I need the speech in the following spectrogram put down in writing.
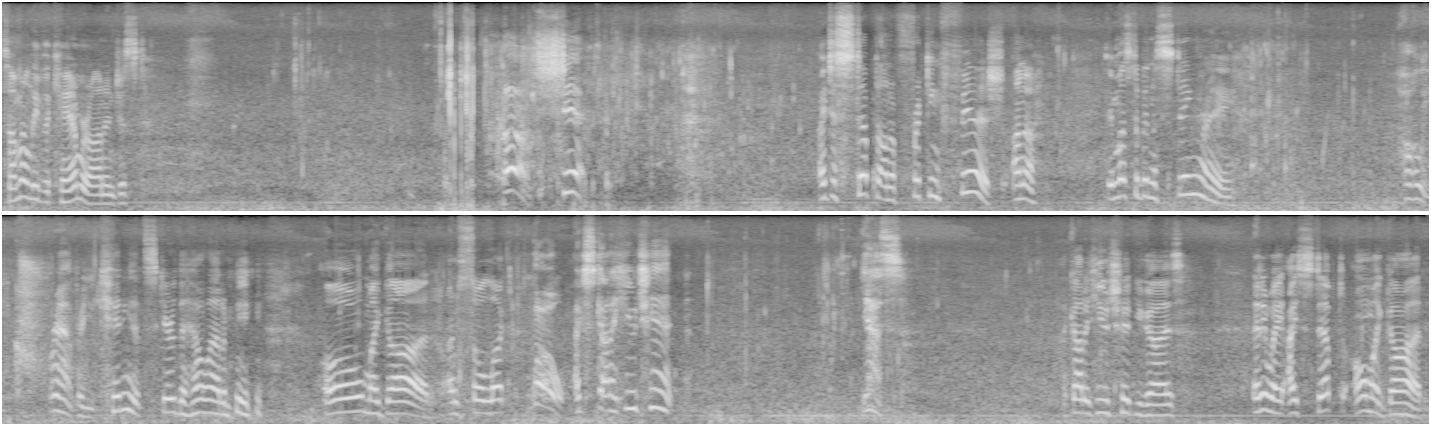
So I'm gonna leave the camera on and just... Oh, shit! I just stepped on a freaking fish. On a... It must have been a stingray. Holy crap, are you kidding? It scared the hell out of me. Oh my god, I'm so lucky. Whoa, I just got a huge hit. Yes. I got a huge hit, you guys. Anyway, I stepped, oh my god.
